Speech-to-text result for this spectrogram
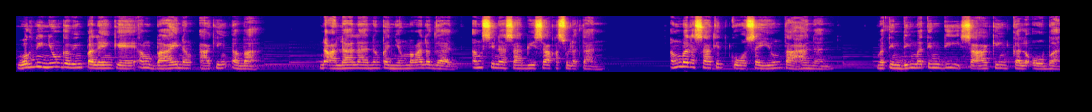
Huwag ninyong gawing palengke ang bahay ng aking ama. Naalala ng kanyang mga lagad ang sinasabi sa kasulatan. Ang malasakit ko sa iyong tahanan, matinding matindi sa aking kalooban.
